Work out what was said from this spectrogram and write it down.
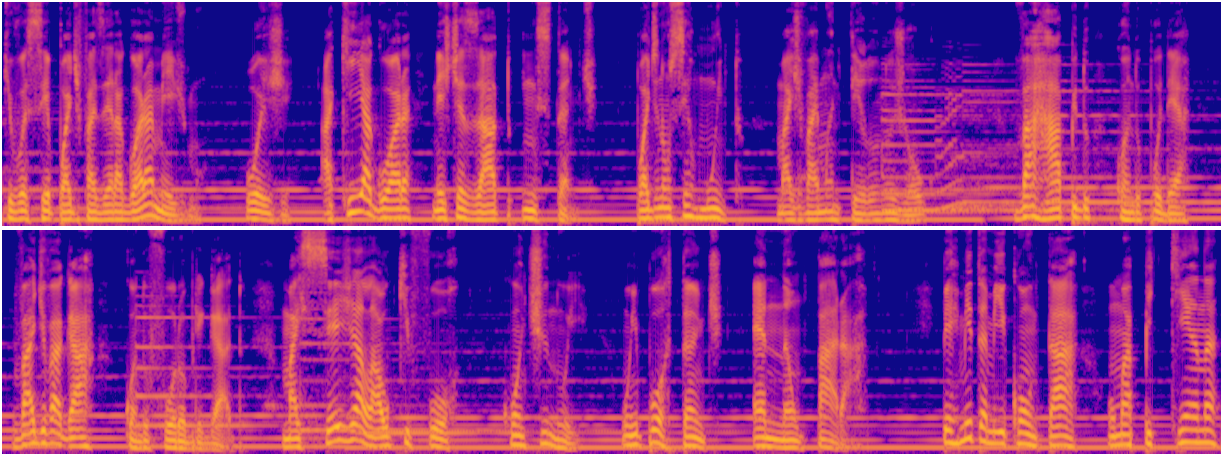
que você pode fazer agora mesmo, hoje, aqui e agora, neste exato instante. Pode não ser muito, mas vai mantê-lo no jogo. Vá rápido quando puder, vá devagar quando for obrigado, mas seja lá o que for, continue. O importante é não parar. Permita-me contar uma pequena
